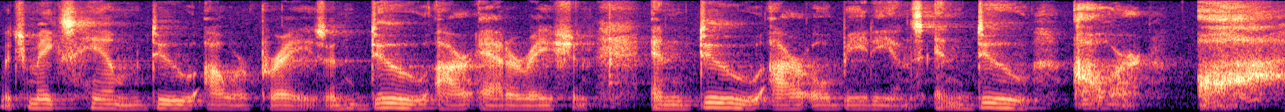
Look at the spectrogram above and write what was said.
which makes him due our praise and due our adoration and due our obedience and due our awe.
